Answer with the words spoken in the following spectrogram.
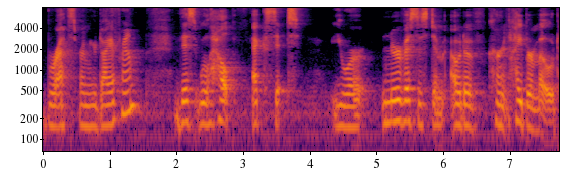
breaths from your diaphragm, this will help exit your nervous system out of current hyper mode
